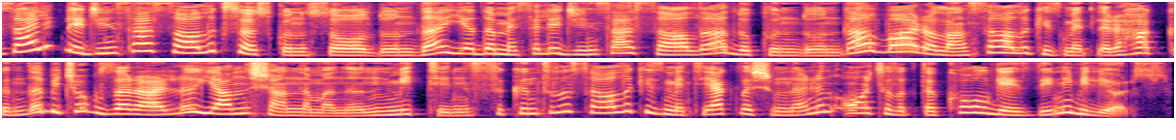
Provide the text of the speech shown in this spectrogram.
Özellikle cinsel sağlık söz konusu olduğunda ya da mesele cinsel sağlığa dokunduğunda var olan sağlık hizmetleri hakkında birçok zararlı yanlış anlamanın, mitin, sıkıntılı sağlık hizmeti yaklaşımlarının ortalıkta kol gezdiğini biliyoruz.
